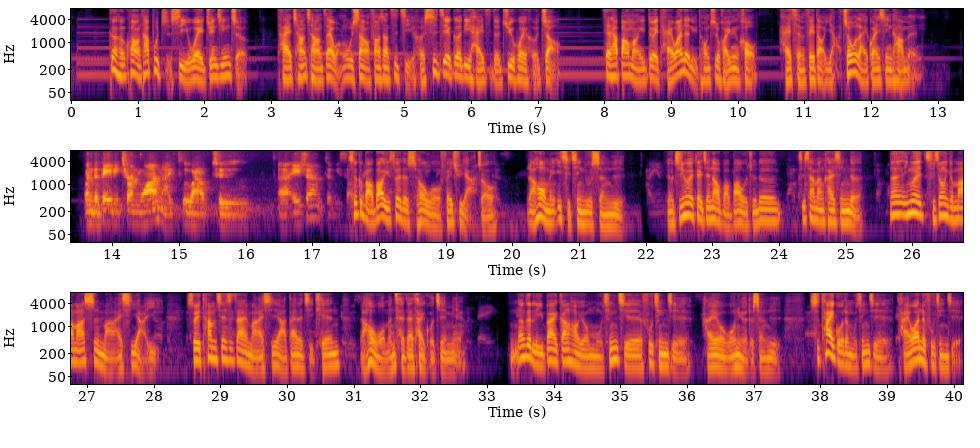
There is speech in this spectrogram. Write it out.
更何况他不只是一位捐精者。”他还常常在网络上放上自己和世界各地孩子的聚会合照。在他帮忙一对台湾的女同志怀孕后，还曾飞到亚洲来关心他们。When the baby turned one, I flew out to Asia. 这个宝宝一岁的时候，我飞去亚洲，然后我们一起庆祝生日。有机会可以见到宝宝，我觉得其实还蛮开心的。那因为其中一个妈妈是马来西亚裔，所以他们先是在马来西亚待了几天，然后我们才在泰国见面。那个礼拜刚好有母亲节、父亲节，还有我女儿的生日，是泰国的母亲节，台湾的父亲节，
